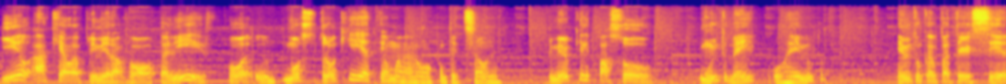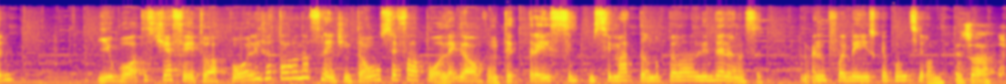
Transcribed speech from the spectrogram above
E aquela primeira volta ali foi- mostrou que ia ter uma, uma competição, né? Primeiro que ele passou muito bem, o Hamilton. Hamilton caiu para terceiro, e o Bottas tinha feito a pole e já tava na frente. Então você fala, pô, legal, vão ter três se, se matando pela liderança. Mas não foi bem isso que aconteceu, né? Exato.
